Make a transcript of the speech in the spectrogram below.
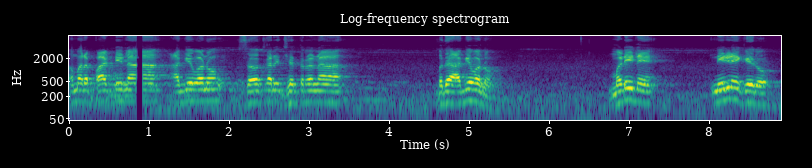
અમારા પાર્ટીના આગેવાનો, સહકારી ક્ષેત્રના બધા આગેવાનો મળીને નિર્ણય કર્યો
